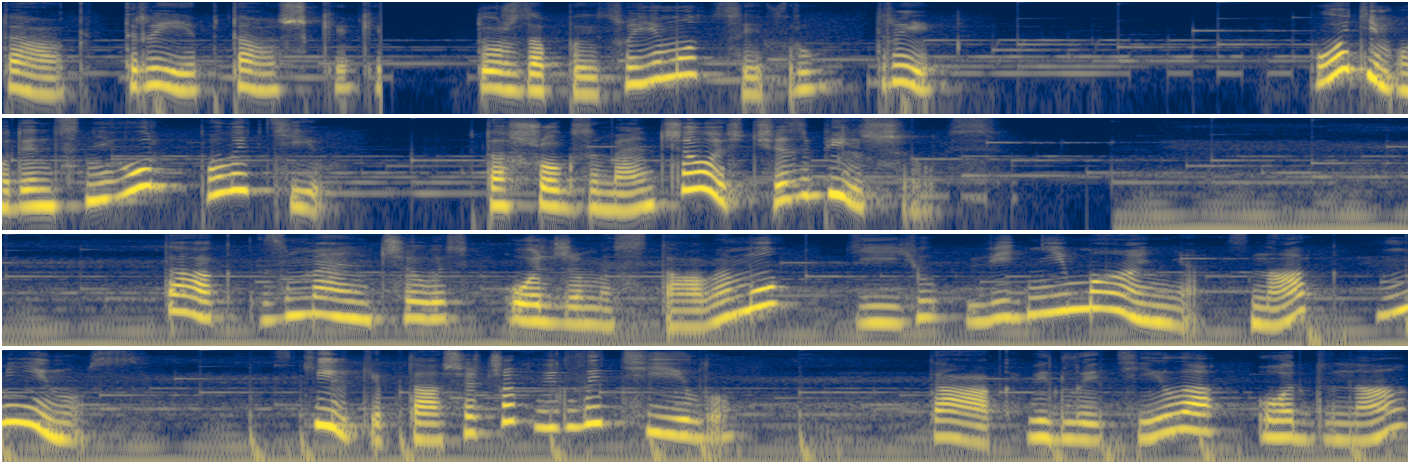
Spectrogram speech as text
Так, три пташки. Тож записуємо цифру 3. Потім один снігур полетів. Пташок зменшилось чи збільшилось? Так, зменшилось. Отже, ми ставимо дію віднімання, знак мінус. Скільки пташечок відлетіло? Так, відлетіла одна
